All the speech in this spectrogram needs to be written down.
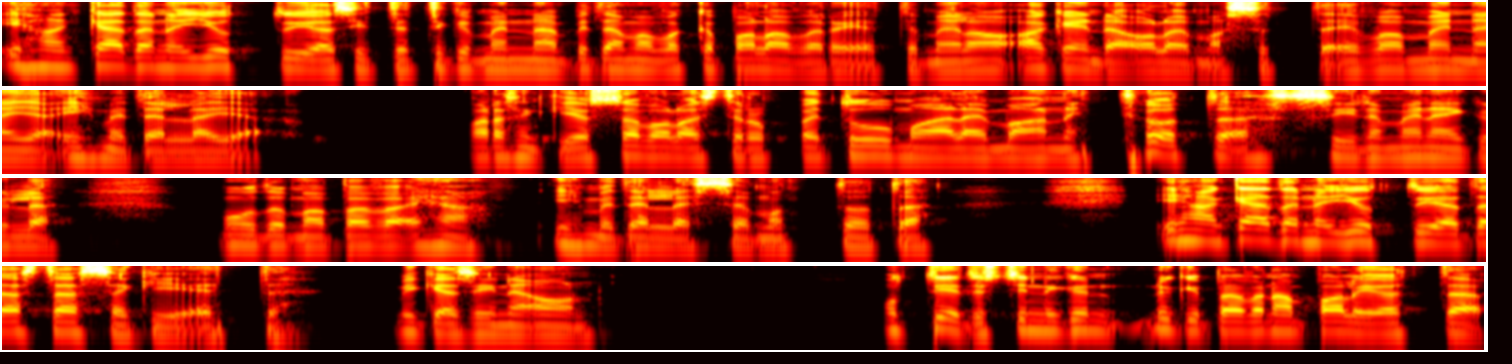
ihan käytännön juttuja sitten, että kun mennään pitämään vaikka palaveria, että meillä on agenda olemassa, että ei vaan mennä ja ihmetellä ja varsinkin jos savolaiset rupeaa tuumailemaan, niin tuota, siinä menee kyllä muutama päivä ihan ihmetellessä, mutta tuota, ihan käytännön juttuja tässä tässäkin, että mikä siinä on. Mutta tietysti niin nykypäivänä on paljon, että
